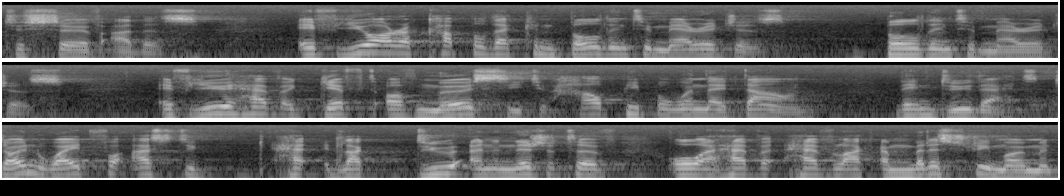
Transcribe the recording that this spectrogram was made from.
to serve others. If you are a couple that can build into marriages, build into marriages. If you have a gift of mercy to help people when they're down, then do that. Don't wait for us to ha- like do an initiative or have, have like a ministry moment.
